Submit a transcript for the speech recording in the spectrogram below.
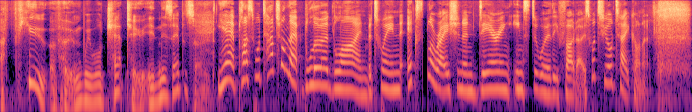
a few of whom we will chat to in this episode. Yeah, plus we'll touch on that blurred line between exploration and daring Insta-worthy photos. What's your take on it?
